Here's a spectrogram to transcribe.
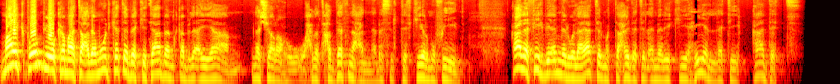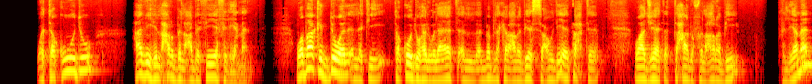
مايك بومبيو كما تعلمون كتب كتابا قبل أيام نشره وإحنا تحدثنا عنه بس التذكير مفيد. قال فيه بأن الولايات المتحدة الأمريكية هي التي قادت وتقود هذه الحرب العبثية في اليمن. وباقي الدول التي تقودها الولايات المملكة العربية السعودية تحت واجهة التحالف العربي في اليمن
